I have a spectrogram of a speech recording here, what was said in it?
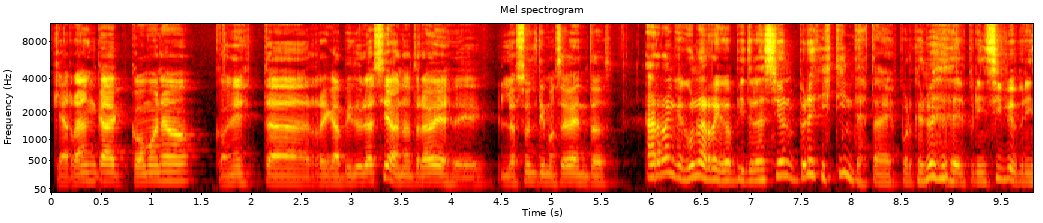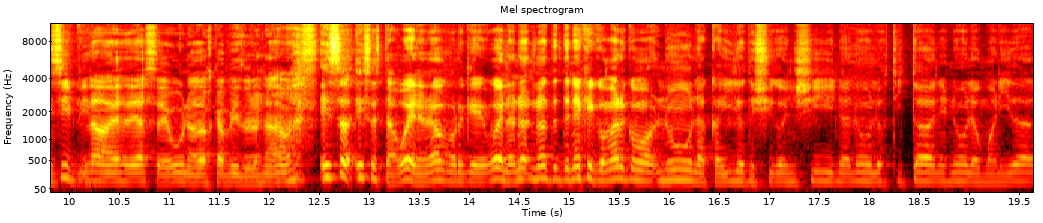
Que arranca, como no, con esta recapitulación otra vez de los últimos eventos. Arranca con una recapitulación, pero es distinta esta vez, porque no es desde el principio principio. No, es de hace uno o dos capítulos nada más. Eso, eso está bueno, ¿no? Porque, bueno, no, no te tenés que comer como, no, la caída de Shiganshina, no, los titanes, no, la humanidad.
